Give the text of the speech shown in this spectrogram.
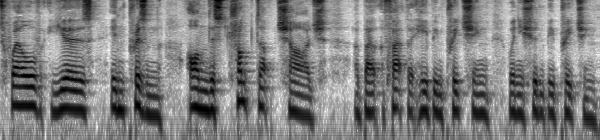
12 years in prison on this trumped up charge about the fact that he'd been preaching when he shouldn't be preaching.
